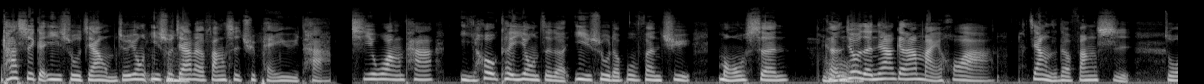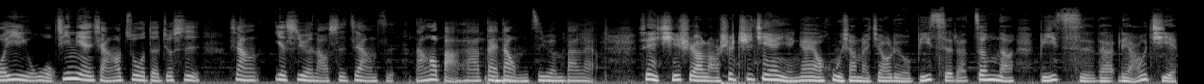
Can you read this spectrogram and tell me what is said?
他是一个艺术家，我们就用艺术家的方式去培育他，希望他以后可以用这个艺术的部分去谋生，可能就人家跟他买画。这样子的方式，所以我今年想要做的就是像叶思源老师这样子，然后把他带到我们资源班来。所以其实啊，老师之间也应该要互相的交流，彼此的增能，彼此的了解，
